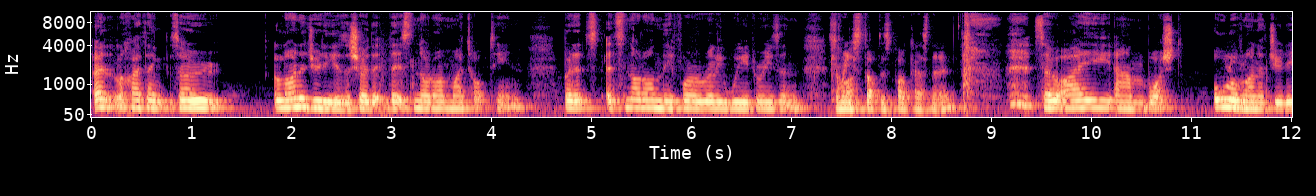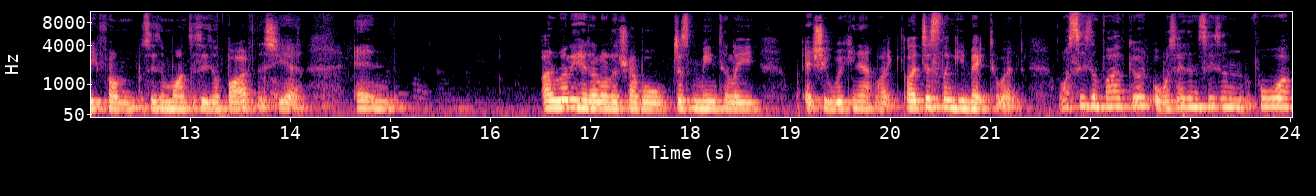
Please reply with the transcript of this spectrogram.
And look, I think so. Line of Duty is a show that, that's not on my top ten, but it's it's not on there for a really weird reason. Can so we I, stop this podcast now? so I um, watched all of Line of Duty from season one to season five this year, and I really had a lot of trouble just mentally actually working out like like just thinking back to it. Was season five good or was that in season four?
